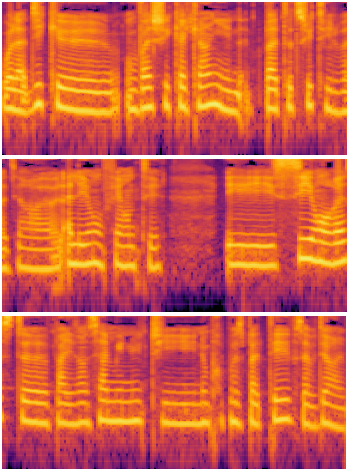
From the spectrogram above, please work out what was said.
Voilà, dit que on va chez quelqu'un, il pas tout de suite, il va dire euh, allez, on fait un thé. Et si on reste, euh, par exemple, cinq minutes, il ne propose pas de thé, ça veut dire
